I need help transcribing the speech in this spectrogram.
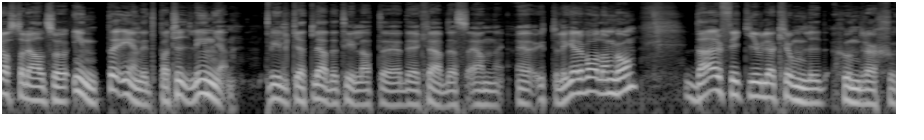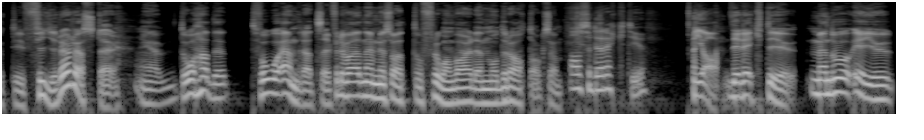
röstade alltså inte enligt partilinjen. Vilket ledde till att eh, det krävdes en eh, ytterligare valomgång. Där fick Julia Kronlid 174 röster. Då hade två ändrat sig, för det var nämligen så att då frånvarade en moderat också. Alltså det räckte ju. Ja, det räckte ju. Men då är ju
